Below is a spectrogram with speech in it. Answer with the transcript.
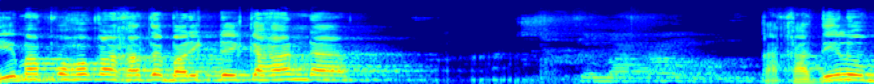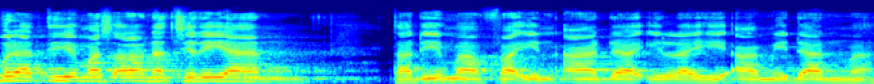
ieu mah poho ka kata balik deui ka handap. Kakatilu berarti masalahna cirian. Tadi mah fa in ada ilahi amidan mah.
